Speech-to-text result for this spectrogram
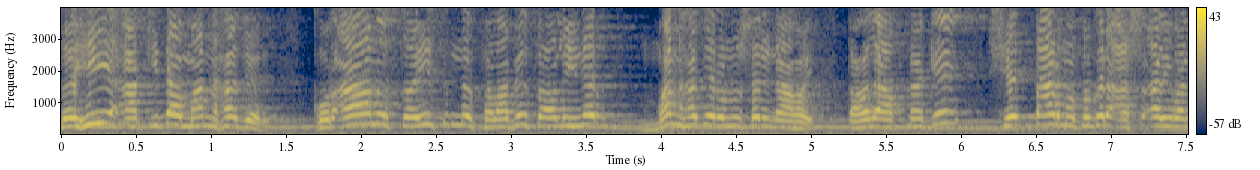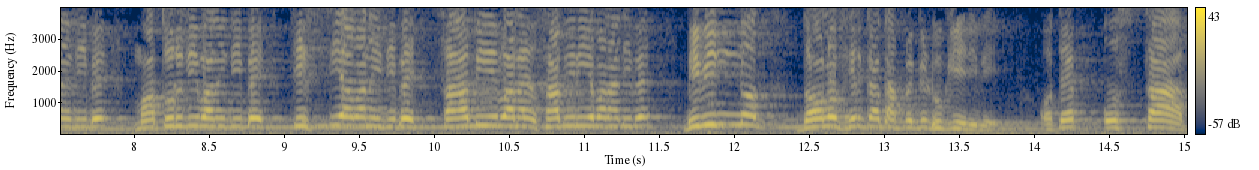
সহি আকিদা মানহাজের, কোরআন ও সহি সালাফে সালিহিনের মানহাজের অনুসারী না হয়, তাহলে আপনাকে সে তার মতো করে আশারি বানিয়ে দিবে, মাতুরিদি বানিয়ে দিবে, চিস্তিয়া বানিয়ে দিবে সাবি বানায় সাবিরিয়া বানিয়ে দিবে, বিভিন্ন দল ফিরকাতে আপনাকে ঢুকিয়ে দিবে। অতএব ওস্তাদ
